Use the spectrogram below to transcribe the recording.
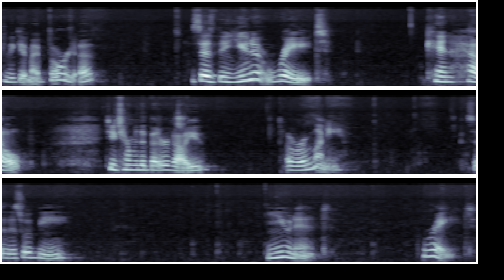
let me get my board up. It says the unit rate can help determine the better value of our money. So this would be unit rate.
